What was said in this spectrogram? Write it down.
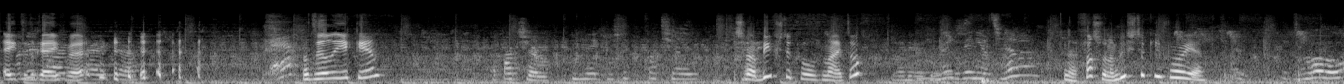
eten te geven. Wat wilde je, Kim? Carpaccio. Nee, ik wil een carpaccio. Het is wel biefstuk volgens mij, toch? Ik weet niet wat je mist. Ik weet niet wat ze hebben. Nou, vast wel een biefstukje voor je. Oh.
